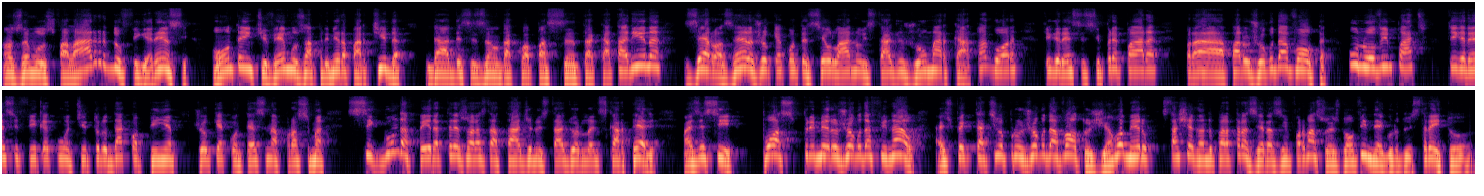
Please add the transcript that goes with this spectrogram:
nós vamos falar do Figueirense. Ontem tivemos a primeira partida da decisão da Copa Santa Catarina, 0 a 0 jogo que aconteceu lá no estádio João Marcato. Agora, Figueirense se prepara pra, para o jogo da volta. Um novo empate, Figueirense fica com o título da Copinha, jogo que acontece na próxima segunda-feira, três horas da tarde, no estádio Orlando Scarpelli. Mas esse pós primeiro jogo da final, a expectativa para o jogo da volta, o Jean Romero está chegando para trazer as informações do Alvinegro do Estreito.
